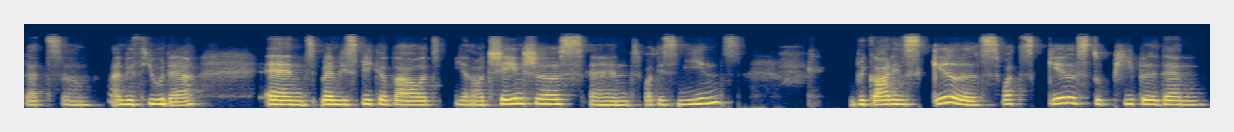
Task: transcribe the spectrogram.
That's um, I'm with you there. And when we speak about you know changes and what this means regarding skills, what skills do people then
